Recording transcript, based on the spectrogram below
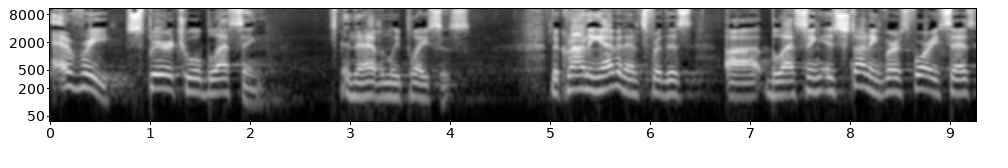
every spiritual blessing in the heavenly places. The crowning evidence for this uh, blessing is stunning. Verse 4, He says,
